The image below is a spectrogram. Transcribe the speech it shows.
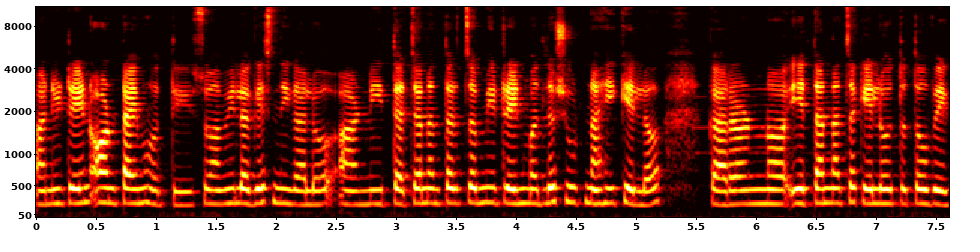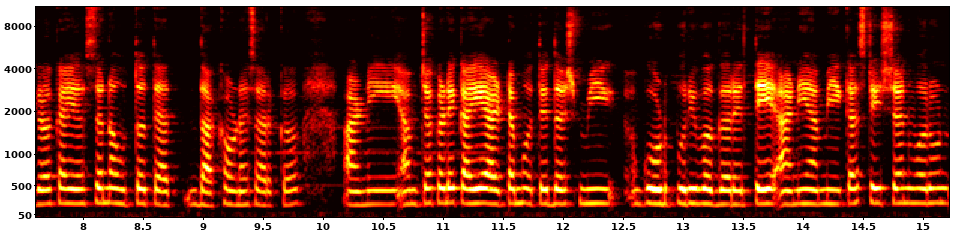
आणि ट्रेन ऑन टाईम होती. सो आम्ही लगेच निघालो आणि त्याच्यानंतरचं मी ट्रेनमधलं शूट नाही केलं. कारण येतानाचं केलं होतं तो वेगळं काही असं नव्हतं त्यात दाखवण्यासारखं. आणि आमच्याकडे काही आयटम होते दशमी गोडपुरी वगैरे ते. आणि आम्ही एका स्टेशनवरून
